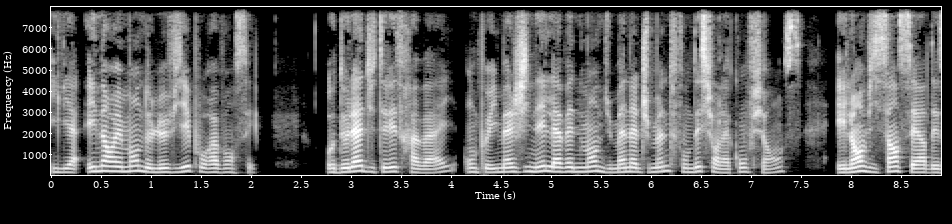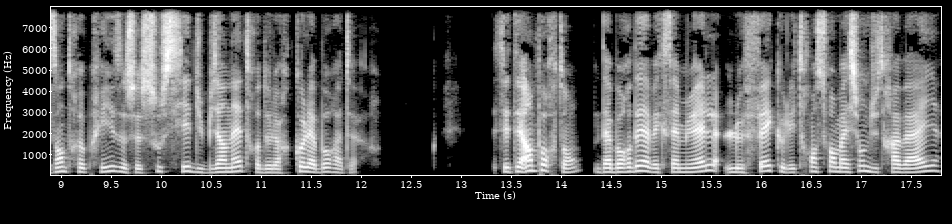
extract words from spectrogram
Il y a énormément de leviers pour avancer. Au-delà du télétravail, on peut imaginer l'avènement du management fondé sur la confiance et l'envie sincère des entreprises de se soucier du bien-être de leurs collaborateurs. C'était important d'aborder avec Samuel le fait que les transformations du travail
